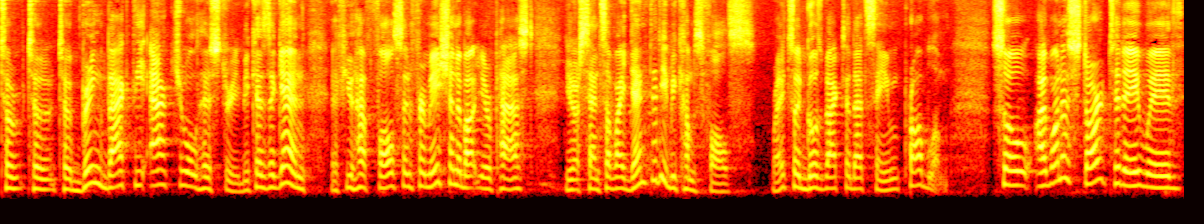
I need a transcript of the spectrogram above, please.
to, to, to bring back the actual history. Because again, if you have false information about your past, your sense of identity becomes false, right? So it goes back to that same problem. So I want to start today with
